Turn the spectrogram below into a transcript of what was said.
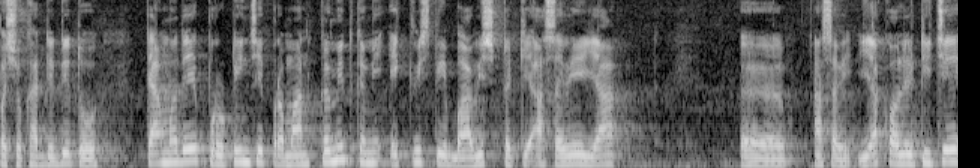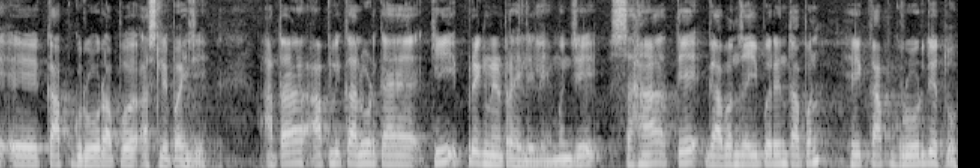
पशुखाद्य देतो त्यामध्ये प्रोटीनचे प्रमाण कमीत कमी एकवीस ते बावीस टक्के असावे या असावे. या क्वालिटीचे काप ग्रोवर आप असले पाहिजे. आता आपली कालवड काय की प्रेग्नंट राहिलेली आहे. म्हणजे सहा ते गाभण जाईपर्यंत आपण हे काप ग्रोवर देतो.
